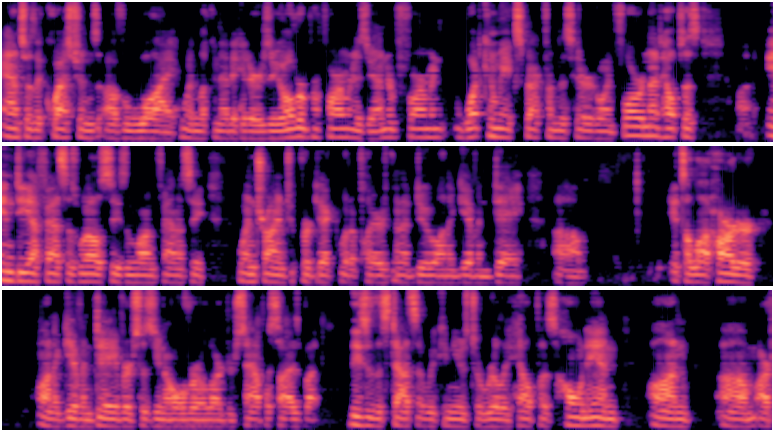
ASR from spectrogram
answer the questions of why when looking at a hitter. Is he overperforming? Is he underperforming? What can we expect from this hitter going forward? And that helps us uh, in DFS as well as season-long fantasy when trying to predict what a player is going to do on a given day. Um, it's a lot harder on a given day versus you know over a larger sample size, but these are the stats that we can use to really help us hone in on um, our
